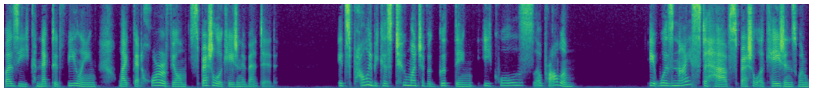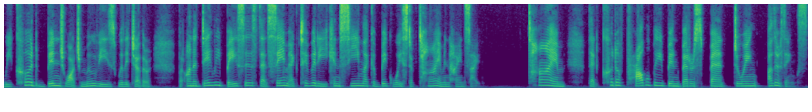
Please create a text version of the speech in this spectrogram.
fuzzy, connected feeling like that horror film special occasion event did. It's probably because too much of a good thing equals a problem. It was nice to have special occasions when we could binge watch movies with each other, but on a daily basis, that same activity can seem like a big waste of time in hindsight time that could have probably been better spent doing other things.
